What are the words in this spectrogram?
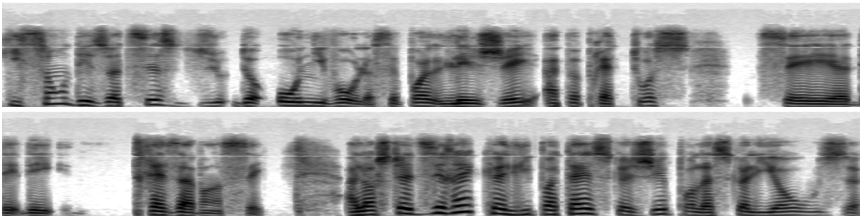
qui sont des autistes du- de haut niveau. Ce n'est pas léger, à peu près tous, c'est euh, des, des très avancés. Alors, je te dirais que l'hypothèse que j'ai pour la scoliose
